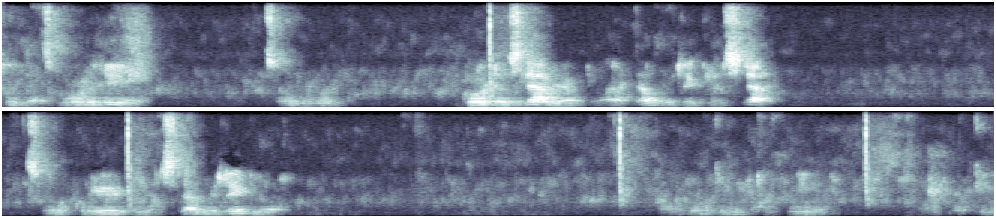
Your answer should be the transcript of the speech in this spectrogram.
So that's moved here. So we will go to slab, we have to add the irregular slab. So create the slab irregular. Okay, to here. Okay.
